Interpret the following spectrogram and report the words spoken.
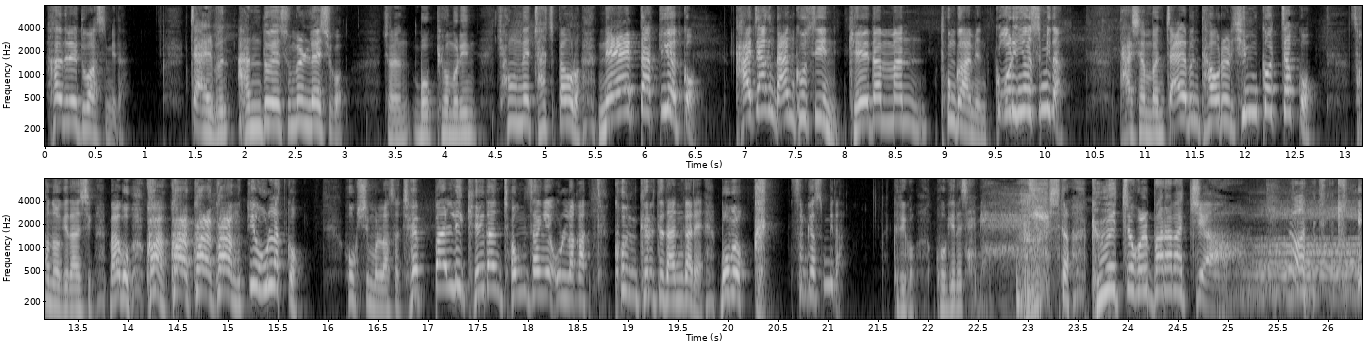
하늘에 두었습니다. 짧은 안도의 숨을 내쉬고 저는 목표물인 형네 자취방으로 냅다 뛰었고 가장 난 코스인 계단만 통과하면 골인이었습니다. 다시 한번 짧은 타올을 힘껏 잡고 서너 계단씩 마구 쾅쾅쾅쾅 뛰어 올랐고 혹시 몰라서 재빨리 계단 정상에 올라가 콘크리트 난간에 몸을 콱 숨겼습니다. 그리고 고개를 살며시 들어 교회 쪽을 바라봤죠. 어떻게?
